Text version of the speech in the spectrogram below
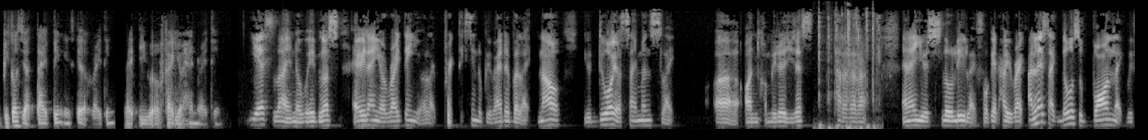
because you're typing instead of writing like it will affect your handwriting? Yes like in a way because every time you're writing you're like practicing to be better but like now you do all your assignments like uh on computer you just ta -ta -ta and then you slowly like forget how you write. Unless like those who born like with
